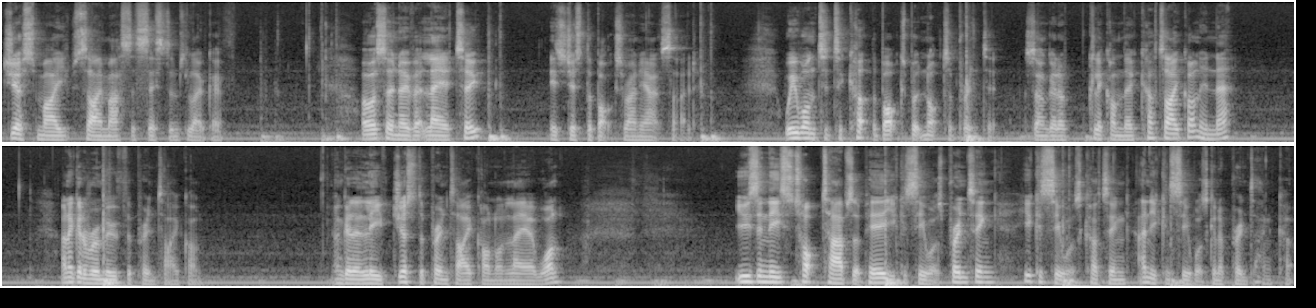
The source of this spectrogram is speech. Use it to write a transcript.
just my Signmaster Systems logo. I also know that layer 2 is just the box around the outside. We wanted to cut the box but not to print it. So I'm going to click on the cut icon in there. And I'm going to remove the print icon. I'm going to leave just the print icon on layer 1. Using these top tabs up here you can see what's printing, you can see what's cutting and you can see what's going to print and cut.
